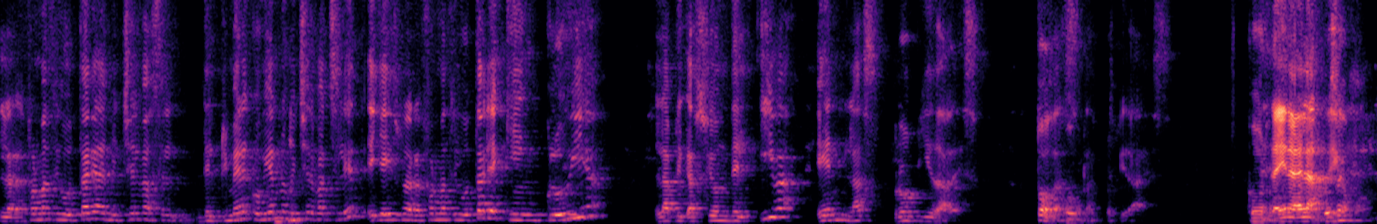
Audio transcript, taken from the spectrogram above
la, reforma tributaria de Michelle Bachelet, del primer gobierno de Michelle Bachelet, ella hizo una reforma tributaria que incluía la aplicación del IVA en las propiedades. Todas las propiedades. Correcto. De ahí en adelante, digamos.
